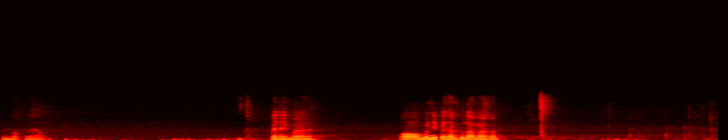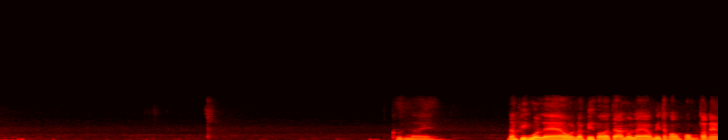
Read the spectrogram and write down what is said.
ขึ้นบล็อกไปแล้ว ไปไหนมา อ๋อ วันนี้ไปทำธุระมาครับ คุณไหน น้ำพริกหมดแล้ว น้ำพริกของอาจารย์หมดแล้ว มีแต่ของผมตอนนี้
